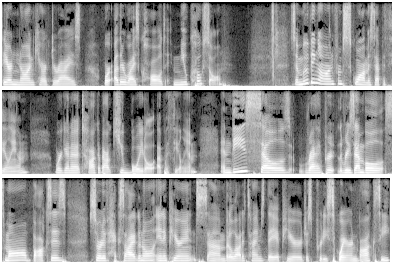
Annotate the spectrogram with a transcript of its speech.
they are non keratinized or otherwise called mucosal. So, moving on from squamous epithelium, we're going to talk about cuboidal epithelium. And these cells rep- resemble small boxes, sort of hexagonal in appearance, um, but a lot of times they appear just pretty square and boxy.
